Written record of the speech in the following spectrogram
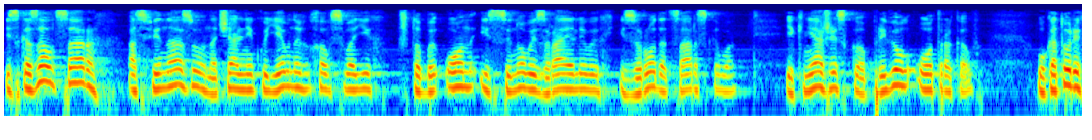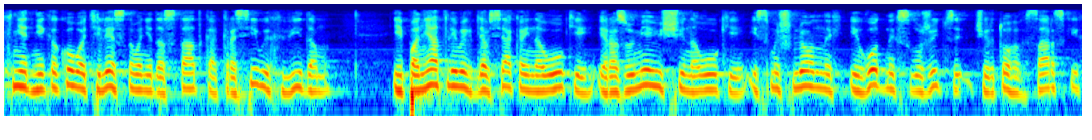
И сказал царь Асфиназу, начальнику евнухов своих, чтобы он из сынов Израилевых, из рода царского и княжеского привел отроков, у которых нет никакого телесного недостатка, красивых видом, и понятливых для всякой науки, и разумеющих науки, и смышленных, и годных служить в чертогах царских,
